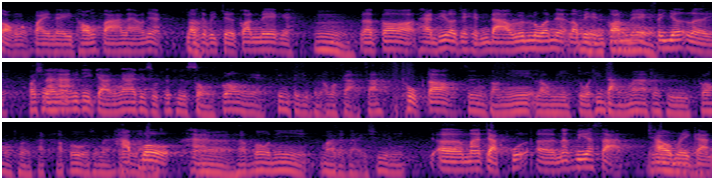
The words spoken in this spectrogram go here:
ส่องออกไปในท้องฟ้าแล้วเนี่ย เราจะไปเจอก้อนเมฆไงอืม แล้วก็แทนที่เราจะเห็นดาวล้วนๆเนี่ยเราไปเห็นก้อนเมฆซะเยอะเลยเพราะฉะนั้นฮวิธีการง่ายที่สุดก็คือส่งกล้องเนี่ยขึ้นไปอยู่บนอวกาศซะ ถูกต้อง ซึ่งตอนนี้เรามีตัวที่ดังมากก็คือกล้องโทรทรรศน์ฮับเบิลใช่ไหม Hubble ฮะอ่าฮับเบิลนี่มาจากไหนชื่อนี้ เอ่อมาจากผู้เอ่อนักวิทยาศาสตร์ชาวอเมริกัน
